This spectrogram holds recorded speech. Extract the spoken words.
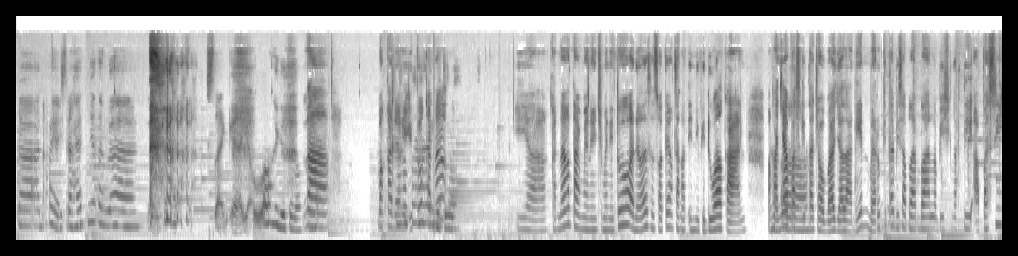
dan apa ya istirahatnya tambahan astaga ya Allah gitu loh nah maka dari itu karena gitu loh. Iya, karena time management itu adalah sesuatu yang sangat individual kan. Makanya uh, pas kita coba jalanin, baru kita bisa pelan-pelan lebih ngerti apa sih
